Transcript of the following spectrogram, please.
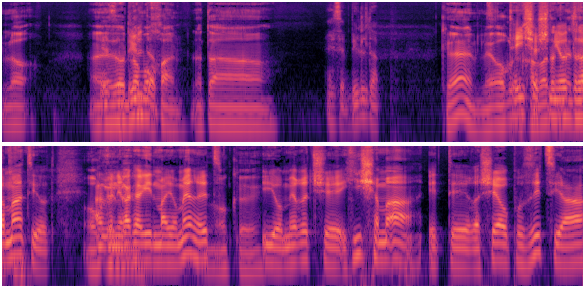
לא, זה עוד לא. מוכן. אתה... איזה בילדאפ. כן, לאור... תשע שניות הכנסת- דרמטיות. אורלי אז אני רק. אגיד מה היא אומרת. אוקיי. היא אומרת שהיא שמעה את אה, ראשי האופוזיציה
